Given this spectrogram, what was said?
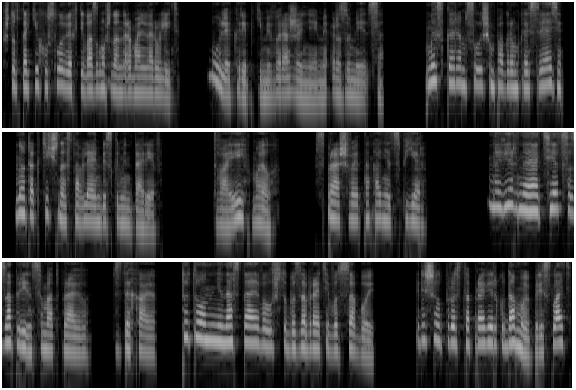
что в таких условиях невозможно нормально рулить. Более крепкими выражениями, разумеется. Мы с Кэром слышим по громкой связи, но тактично оставляем без комментариев. «Твои, Мел?» — спрашивает, наконец, Пьер. «Наверное, отец за принцем отправил. Вздыхаю. Тут он не настаивал, чтобы забрать его с собой. Решил просто проверку домой прислать,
